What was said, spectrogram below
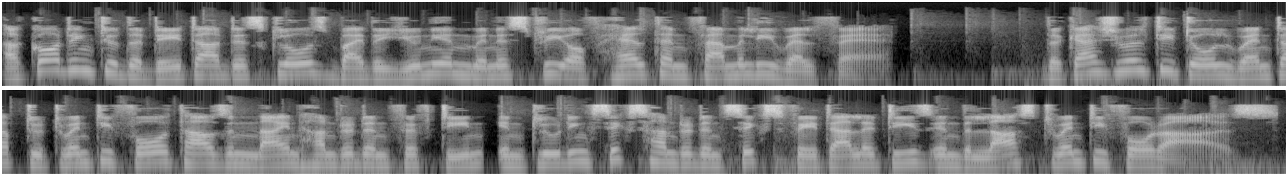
According to the data disclosed by the Union Ministry of Health and Family Welfare, the casualty toll went up to 24,915, including 606 fatalities in the last 24 hours.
